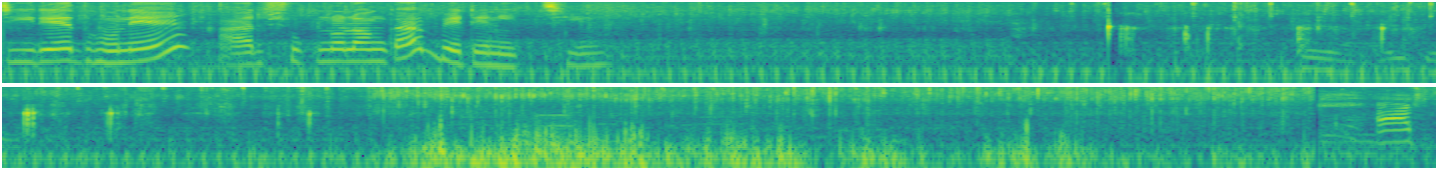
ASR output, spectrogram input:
জিরে ধনে আর শুকনো লঙ্কা বেটে নিচ্ছি। এত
